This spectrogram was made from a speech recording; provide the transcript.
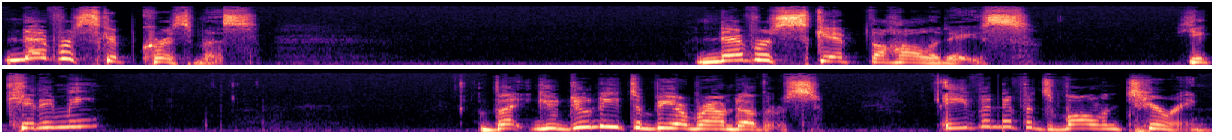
Never skip Christmas. Never skip the holidays. You kidding me? But you do need to be around others, even if it's volunteering.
